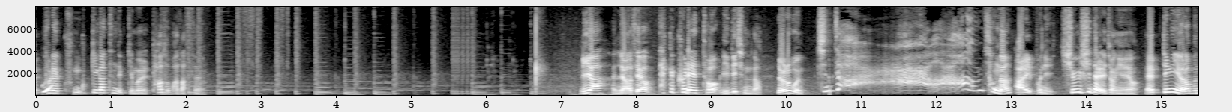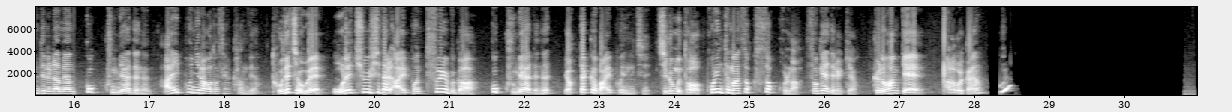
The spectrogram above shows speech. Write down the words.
애플의 궁극기 같은 느낌을 다소 받았어요. 리아 안녕하세요. tech creator 리디십니다. 여러분 진짜 엄청난 아이폰이 출시될 예정이에요. 앱등이 여러분들이라면 꼭 구매해야 되는 아이폰이라고도 생각하는데요. 도대체 왜 올해 출시될 아이폰 12가 꼭 구매해야 되는 역대급 아이폰인지 지금부터 포인트만 쏙쏙 골라 소개해드릴게요. 그럼 함께 알아볼까요?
